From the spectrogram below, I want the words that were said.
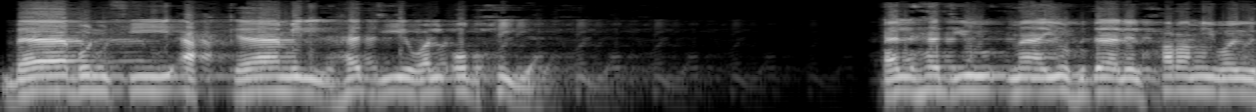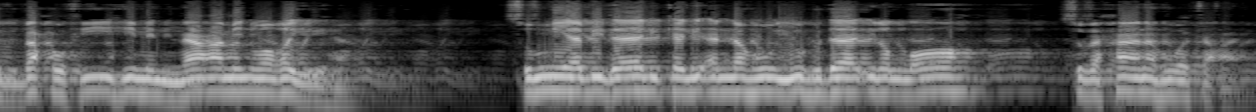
باب في أحكام الهدي والأضحية. الهدي ما يهدى للحرم ويذبح فيه من نعم وغيرها. سمي بذلك لأنه يهدى إلى الله سبحانه وتعالى.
